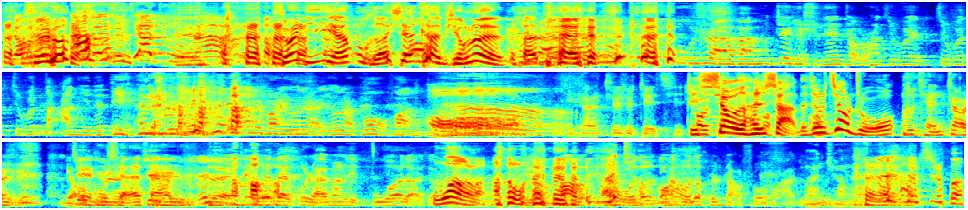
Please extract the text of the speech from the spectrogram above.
然后所以说说是教主呢。所以你一言不合，先看评论，还在。故事 FM 这个时间轴上就会就会就会打你的点，就是这个地方有点有点冒犯了。哦，你看这是这期这笑的很傻的就是教主。目前这儿是聊这故事 FM，是对，这回在故事 FM 里播的，忘了我忘了我都你看我都很少说话，就完全忘了 是吗？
